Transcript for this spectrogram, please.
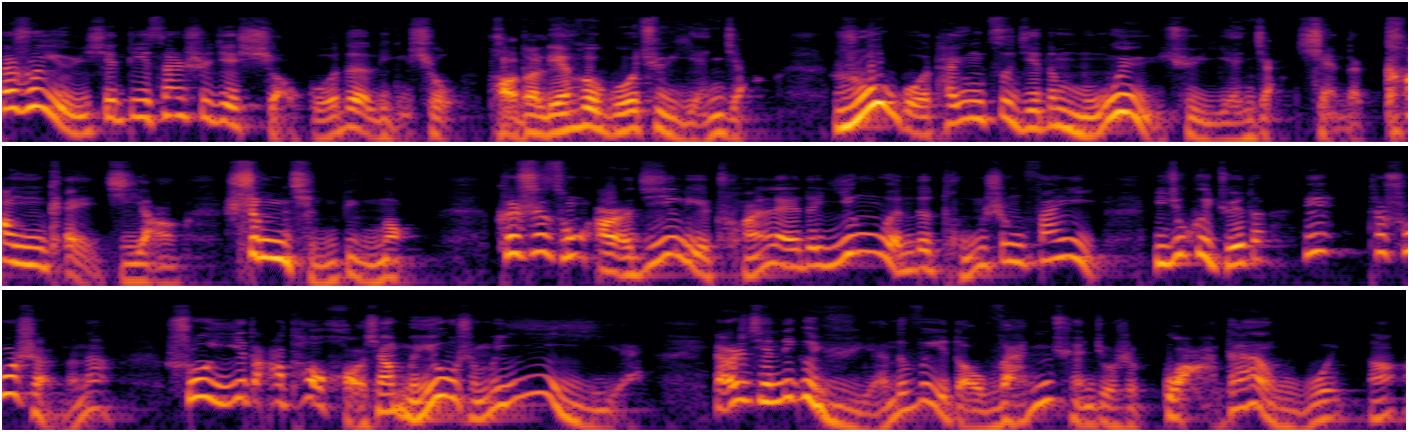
他说有一些第三世界小国的领袖跑到联合国去演讲，如果他用自己的母语去演讲，显得慷慨激昂、声情并茂。可是从耳机里传来的英文的同声翻译，你就会觉得，哎，他说什么呢？说一大套，好像没有什么意义，而且那个语言的味道完全就是寡淡无味啊！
